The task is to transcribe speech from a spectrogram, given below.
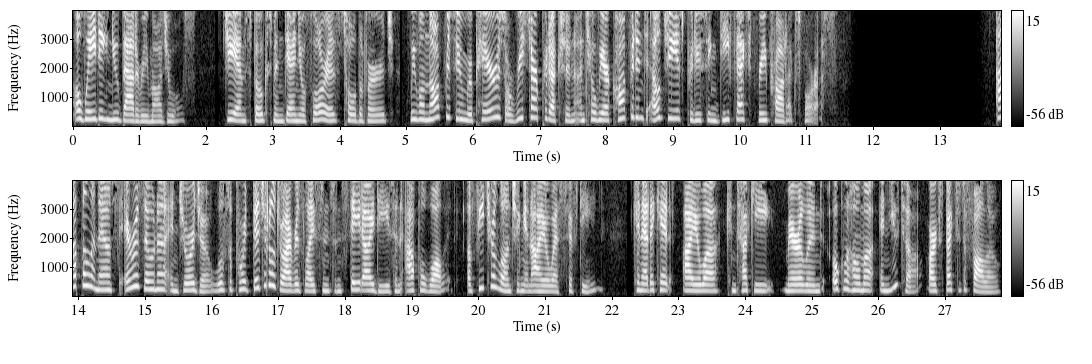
awaiting new battery modules. GM spokesman Daniel Flores told The Verge, We will not resume repairs or restart production until we are confident LG is producing defect free products for us. Apple announced Arizona and Georgia will support digital driver's license and state IDs in Apple Wallet, a feature launching in iOS 15. Connecticut, Iowa, Kentucky, Maryland, Oklahoma, and Utah are expected to follow,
